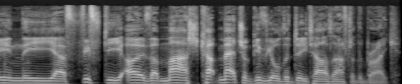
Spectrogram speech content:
in the uh, 50 over Marsh Cup match. I'll give you all the details after the break.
